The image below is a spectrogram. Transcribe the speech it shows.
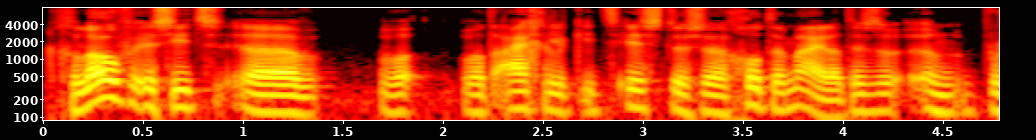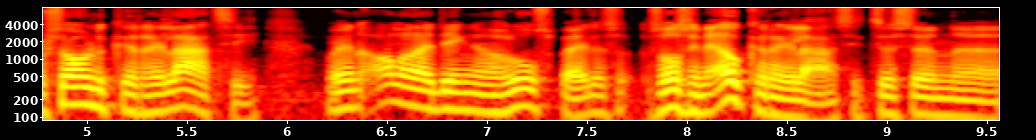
geloven is iets uh, wat eigenlijk iets is tussen God en mij. Dat is een persoonlijke relatie, waarin allerlei dingen een rol spelen, zoals in elke relatie tussen uh,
